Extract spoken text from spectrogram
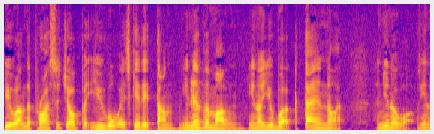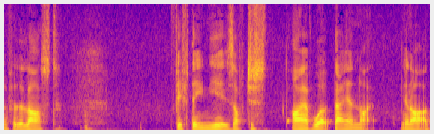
you underprice a job, but you always get it done. You Yeah. never moan. You know, you work day and night. And you know what? You know, for the last fifteen years, I've just I have worked day and night. You know,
